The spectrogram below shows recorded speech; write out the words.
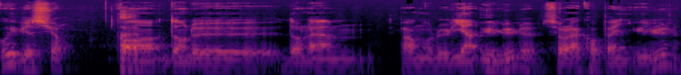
Oui, bien sûr. Ah. Dans, dans le dans la pardon le lien Ulule sur la campagne Ulule.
